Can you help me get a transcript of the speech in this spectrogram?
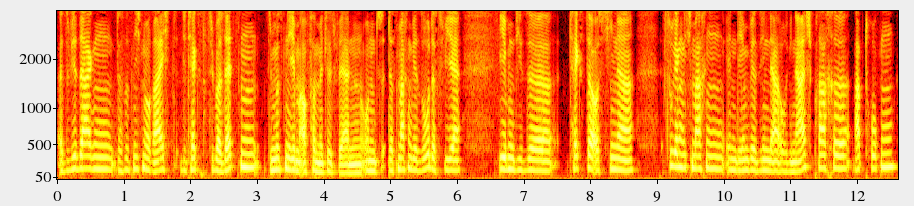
Also wir sagen, dass es nicht nur reicht, die Texte zu übersetzen, sie müssen eben auch vermittelt werden. Und das machen wir so, dass wir eben diese Texte aus China zugänglich machen, indem wir sie in der Originalsprache abdrucken,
